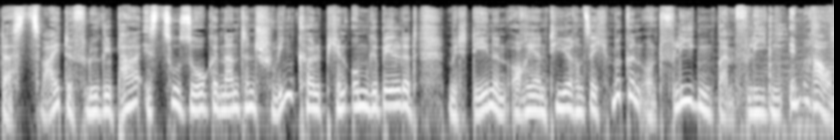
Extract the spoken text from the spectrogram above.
Das zweite Flügelpaar ist zu sogenannten Schwingkölbchen umgebildet, mit denen orientieren sich Mücken und Fliegen beim Fliegen im Raum.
